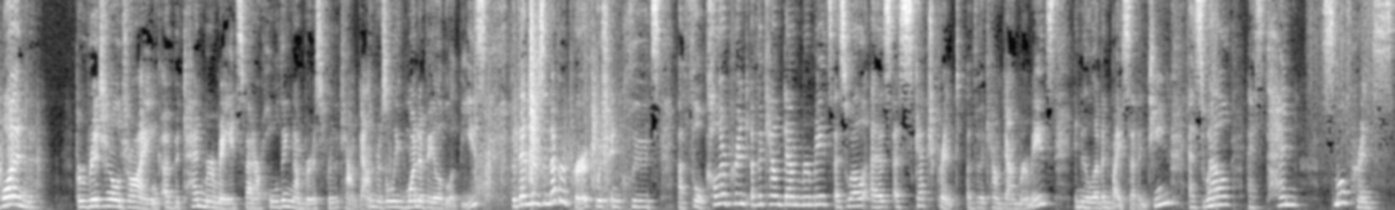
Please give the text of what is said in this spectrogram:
one original drawing of the 10 mermaids that are holding numbers for the countdown. There's only one available of these. But then there's another perk which includes a full color print of the countdown mermaids as well as a sketch print of the countdown mermaids in 11 by 17 as well as 10 small prints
